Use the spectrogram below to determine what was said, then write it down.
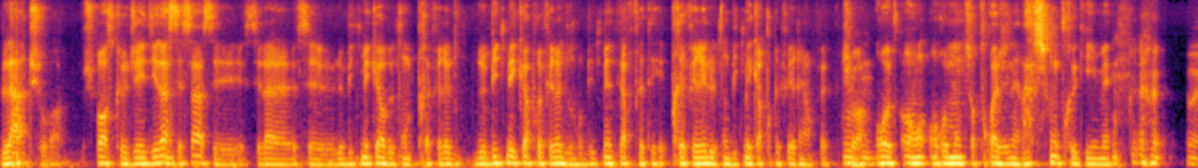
là, tu vois. Je pense que J.D. là, c'est ça, c'est le beatmaker de ton préféré, le beatmaker préféré de ton beatmaker préféré, de ton beatmaker préféré, en fait. Tu vois. Mhm. On, on- on remonte sur trois générations, entre guillemets. Ouais.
